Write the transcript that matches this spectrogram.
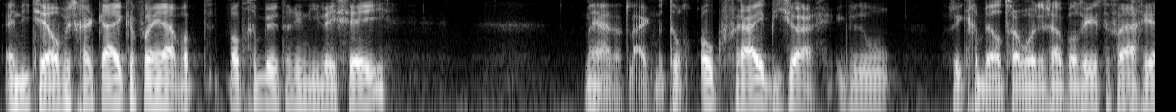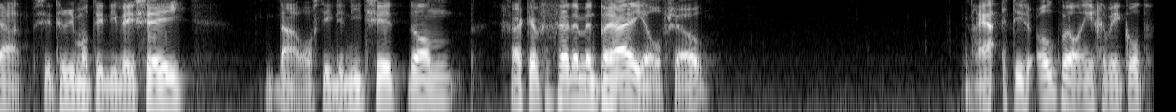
En niet zelf is gaan kijken van ja, wat, wat gebeurt er in die wc? Maar ja, dat lijkt me toch ook vrij bizar. Ik bedoel, als ik gebeld zou worden, zou ik als eerste vragen: ja, zit er iemand in die wc? Nou, als die er niet zit, dan ga ik even verder met breien of zo. Nou ja, het is ook wel ingewikkeld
